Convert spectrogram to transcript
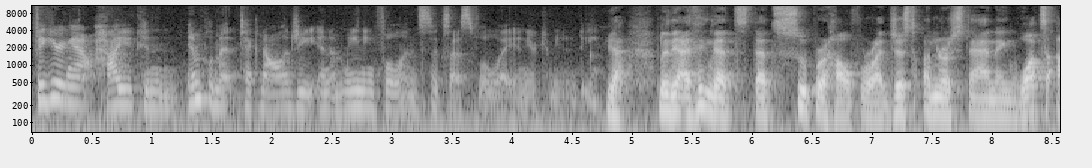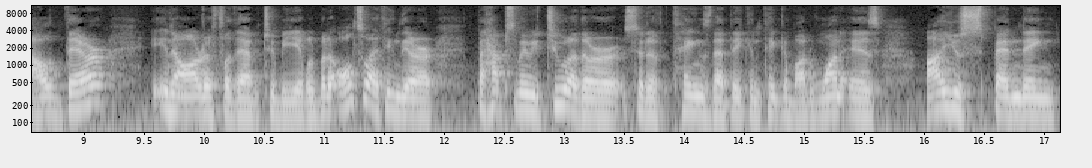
figuring out how you can implement technology in a meaningful and successful way in your community. Yeah, Lydia, I think that's that's super helpful, right? Just understanding what's out there in order for them to be able. But also, I think there are perhaps maybe two other sort of things that they can think about. One is, are you spending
